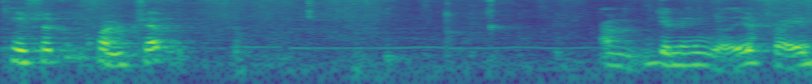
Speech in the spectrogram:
Tastes like a corn chip. I'm getting really afraid.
